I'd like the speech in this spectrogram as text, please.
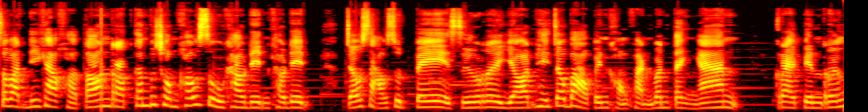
สวัสดีค่ะขอต้อนรับท่านผู้ชมเข้าสู่ข่าวเด่นข่าวเด็ด เจ้าสาวสุดเปย์ซื้อเรือยอทให้เจ้าบ่าวเป็นของขวัญวันแต่งงาน กลายเป็นเรื่อง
